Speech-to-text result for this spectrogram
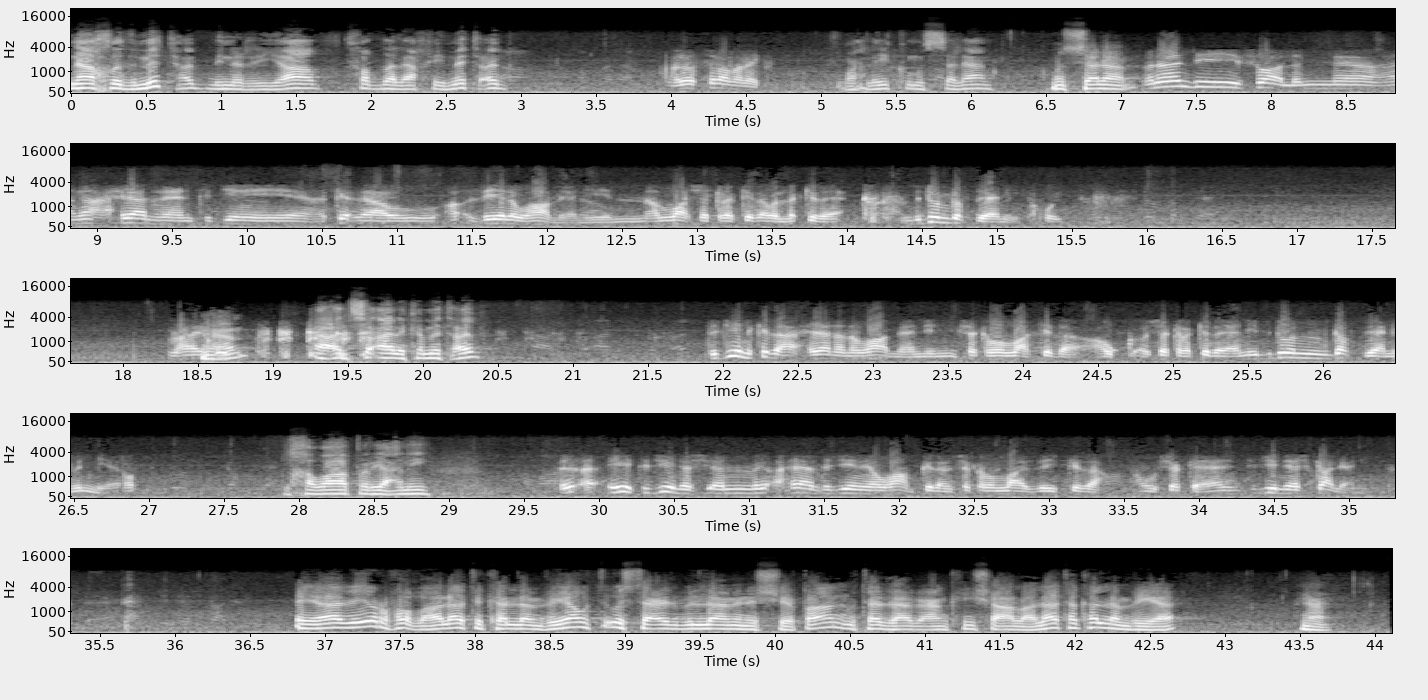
ناخذ متعب من الرياض. تفضل أخي متعب. ألو السلام عليكم. وعليكم السلام. والسلام. أنا عندي سؤال إن أنا أحيانا يعني تجيني كذا أو زي الاوهام يعني إن الله شكله كذا ولا كذا بدون قصد يعني أخوي. معي؟ أخوي؟ نعم. أعد سؤالك يا متعب. تجيني كذا أحيانا اوهام يعني إن شكل الله كذا أو شكله كذا يعني بدون قصد يعني مني عرفت؟ الخواطر يعني. اي تجيني أش... إن أحيانا تجيني أوهام كذا ان شكل الله زي كذا أو شكل يعني تجيني أشكال يعني. اي هذه يرفضها لا تكلم فيها واستعذ بالله من الشيطان وتذهب عنك إن شاء الله. لا تكلم فيها. نعم.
